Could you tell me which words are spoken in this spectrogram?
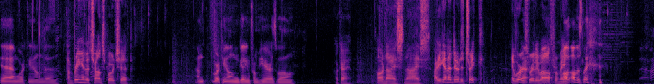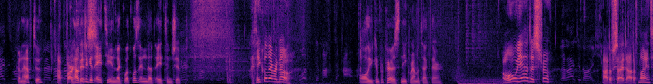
Yeah, I'm working on the. I'm bringing the transport ship. I'm working on getting from here as well. Okay. Oh, nice, nice. Are you gonna do the trick? It works Yeah, really well for me. Obviously, gonna have to. I But parked how did you get 18? Like, what was in that 18 ship? I think we'll never know. Oh, you can prepare a sneak ram attack there. Oh yeah, that's true. Out of sight, out of mind.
